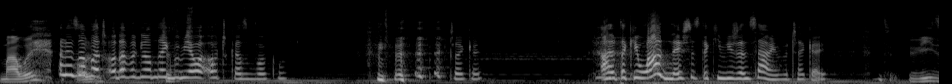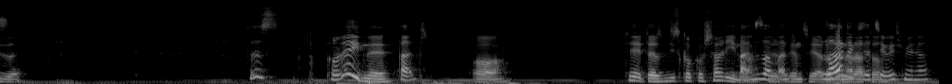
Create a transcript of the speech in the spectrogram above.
mały? Ale Olb- zobacz, ona wygląda jakby miała oczka z boku. Czekaj. Ale takie ładne, jeszcze z takimi rzęsami, poczekaj. Widzę. To jest kolejny. Patrz, O. Ty, to jest blisko Koszalina. patrz, zobacz. co ja robię zobacz, jak się uśmiecha.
